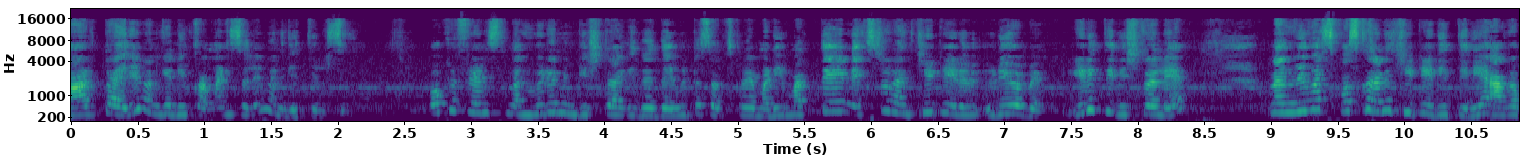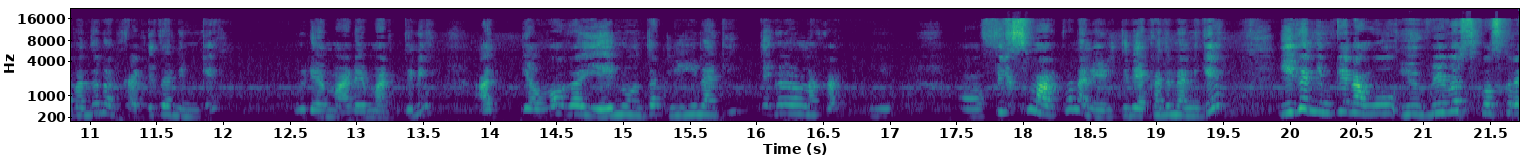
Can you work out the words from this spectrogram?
ಮಾಡ್ತಾ ಇರಿ. ನನಗೆ ನೀವು ಕಮೆಂಟ್ಸಲ್ಲಿ ನನಗೆ ತಿಳಿಸಿ. ಓಕೆ ಫ್ರೆಂಡ್ಸ್ ನನ್ನ ವಿಡಿಯೋ ನಿಮ್ಗೆ ಇಷ್ಟ ಆಗಿದೆ ದಯವಿಟ್ಟು ಸಬ್ಸ್ಕ್ರೈಬ್ ಮಾಡಿ. ಮತ್ತೆ ನೆಕ್ಸ್ಟ್ ನಾನು ಚೀಟಿ ಹಿಡಿ ಹಿಡಿಯೋಬೇಕು ಹಿಡಿತೀನಿ ಇಷ್ಟರಲ್ಲೇ. ನಾನು ವ್ಯೂವರ್ಸ್ಗೋಸ್ಕರನೇ ಚೀಟಿ ಹಿಡಿತೀನಿ. ಆಗ ಬಂದು ನಾನು ಖಂಡಿತ ನಿಮಗೆ ವಿಡಿಯೋ ಮಾಡೇ ಮಾಡ್ತೀನಿ. ಅದು ಯಾವಾಗ, ಏನು ಅಂತ ಕ್ಲೀನಾಗಿ ತಿಂಗಳನ್ನ ಫಿಕ್ಸ್ ಮಾಡ್ಕೊಂಡು ನಾನು ಹೇಳ್ತೀನಿ. ಯಾಕಂದರೆ ನನಗೆ ಈಗ ನಿಮಗೆ ನಾವು ಈ ವ್ಯೂವರ್ಸ್ಗೋಸ್ಕರ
